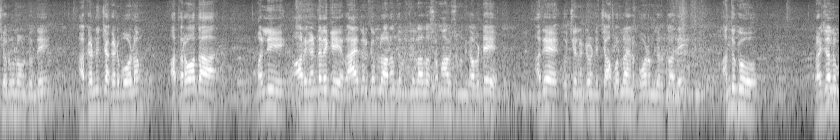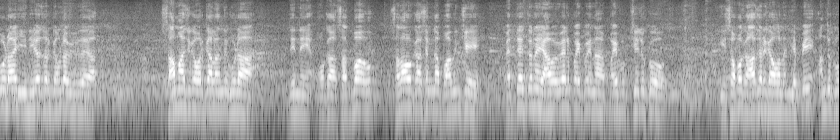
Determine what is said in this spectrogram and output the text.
చెరువులో ఉంటుంది. అక్కడి నుంచి అక్కడ పోవడం. ఆ తర్వాత మళ్ళీ ఆరు గంటలకి రాయదుర్గంలో అనంతపురం జిల్లాలో సమావేశం ఉంది కాబట్టి అదే వచ్చినటువంటి చాపర్లో ఆయన పోవడం జరుగుతుంది. అందుకు ప్రజలు కూడా ఈ నియోజకవర్గంలో వివిధ సామాజిక వర్గాలన్నీ కూడా దీన్ని ఒక సద్భావ సదావకాశంగా భావించి పెద్ద ఎత్తున యాభై వేల పైపైన పైపు చీలుకు ఈ సభకు హాజరు కావాలని చెప్పి అందుకు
